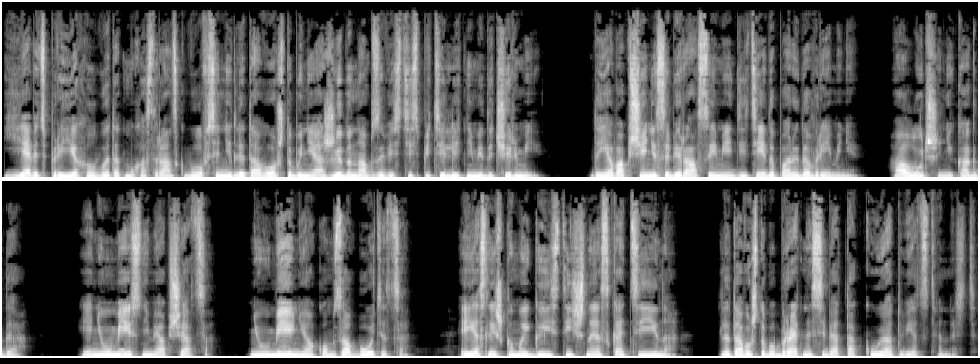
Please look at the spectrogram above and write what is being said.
Я ведь приехал в этот Мухосранск вовсе не для того, чтобы неожиданно обзавестись пятилетними дочерьми. Да я вообще не собирался иметь детей до поры до времени. А лучше никогда. Я не умею с ними общаться. Не умею ни о ком заботиться. И я слишком эгоистичная скотина, для того, чтобы брать на себя такую ответственность.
